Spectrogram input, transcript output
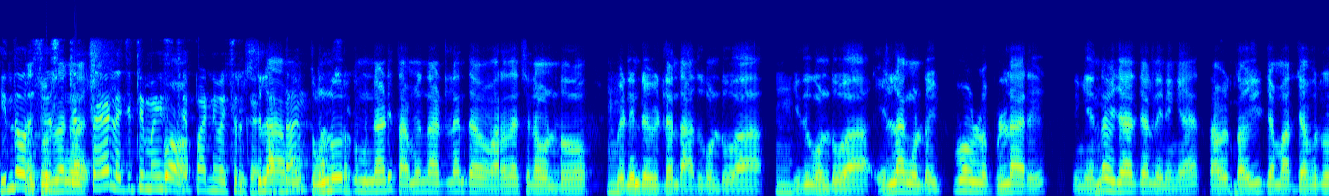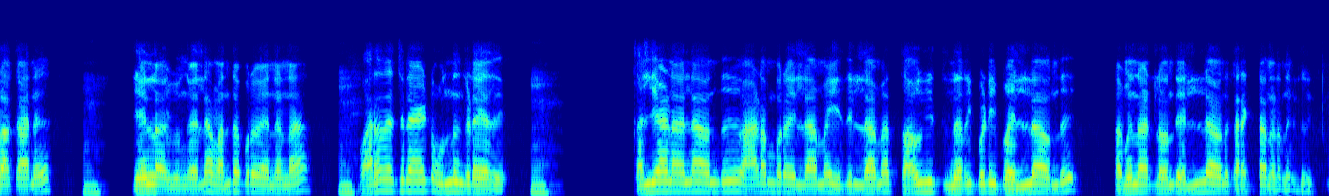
இந்த ஒரு. சிஸ்டத்தை லெஜிட்டிமைஸ் பண்ணி வச்சிருக்கு. இஸ்லாம் அதான் தொண்ணூறுக்கு முன்னாடி தமிழ்நாட்டுல இந்த வரதட்சணை உண்டும் ம். பெண்ணின்ற வீட்டுல இருந்து அது கொண்டு வா. இது கொண்டு வா எல்லாம் கொண்டு. இப்போ உள்ள பிள்ளாரு நீங்க என்ன விசாரிச்சாலும் நீங்க தவி ஜமாத் ஜவஹர்லா கானு ம். ஜெயலலிதா இவங்க எல்லாம் வந்த பிறகு என்னன்னா. வரதட்சணை ஆயிட்டு ஒண்ணும் கிடையாது. கல்யாணம் எல்லாம் வந்து ஆடம்பரம் இல்லாம இது இல்லாம தௌஹீத் நெறிப்படி இப்ப எல்லாம் வந்து தமிழ்நாட்டுல வந்து எல்லாம் வந்து கரெக்டா நடந்துகிட்டு இருக்கு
